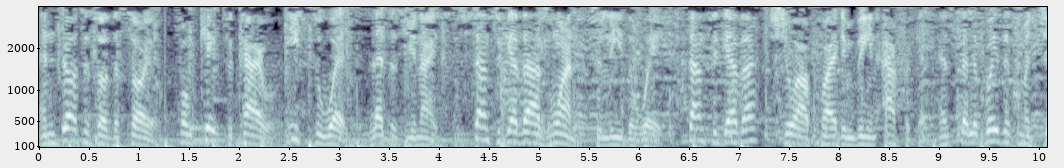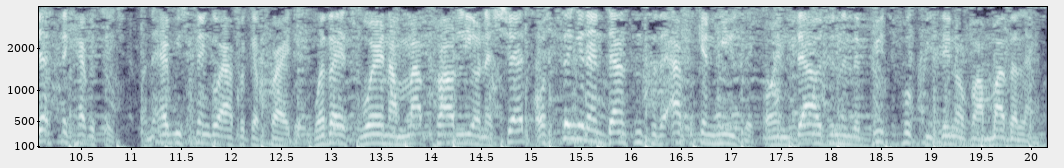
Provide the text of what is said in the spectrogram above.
and daughters of the soil, from Cape to Cairo, east to west, let us unite. Stand together as one to lead the way. Stand together, show our pride in being African, and celebrate this majestic heritage on every single Africa Friday. Whether it's wearing a map proudly on a shirt, or singing and dancing to the African music, or indulging in the beautiful cuisine of our motherland,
